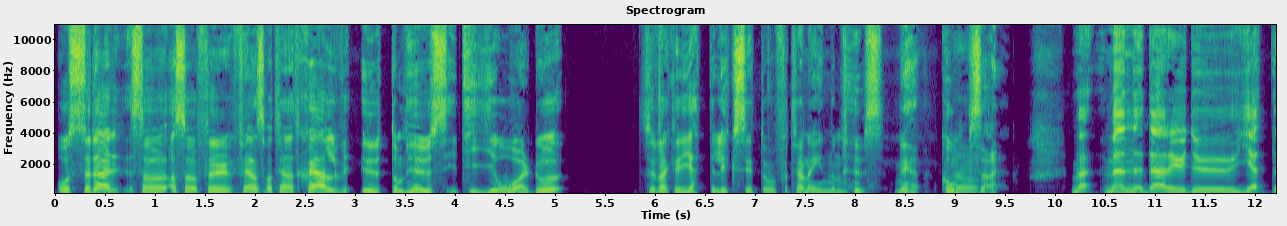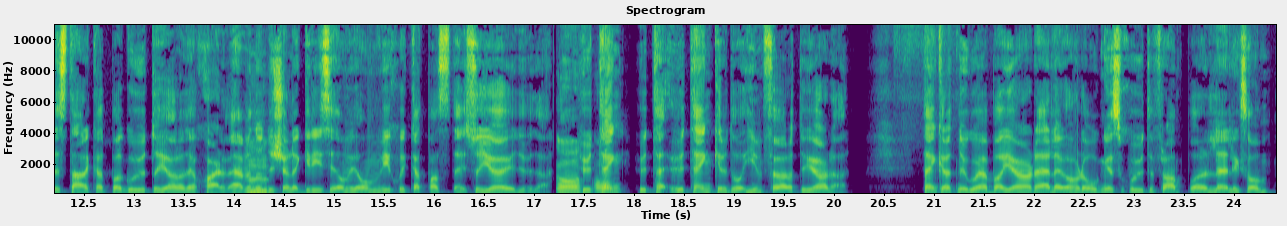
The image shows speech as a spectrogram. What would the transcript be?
Och så där, så, alltså för, för en som har tränat själv utomhus i tio år, då så verkar det jättelyxigt att få träna inomhus med kompisar. men, men där är ju du jättestark att bara gå ut och göra det själv. Även om du något grisigt, om vi, om vi skickar ett pass till dig så gör ju du det. Ja, hur, ja. tänk, hur, hur tänker du då inför att du gör det? Tänker du att nu går jag bara och gör det eller har du ångest och skjuter fram på det eller liksom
